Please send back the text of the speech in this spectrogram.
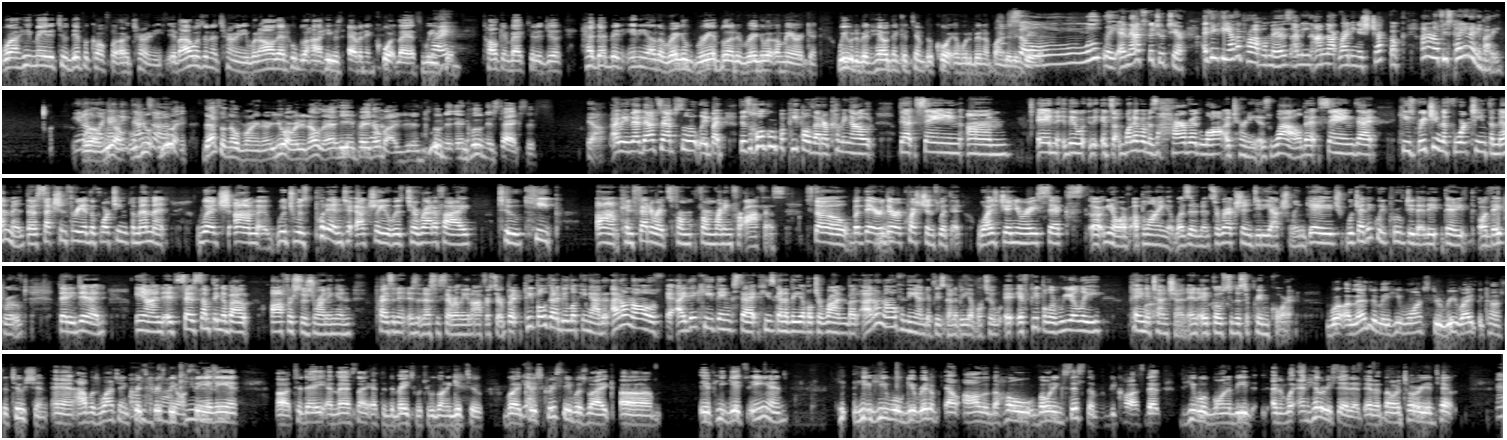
Well, he made it too difficult for attorneys. If I was an attorney with all that hoopla he was having in court last week, Right. talking back to the judge, had that been any other regular, red-blooded, regular American, we would have been held in contempt of court and would have been up under the jail. Absolutely. And that's the two tier. I think the other problem is, I mean, I'm not writing his checkbook. I don't know if he's paying anybody. You know, well, like we I think that's you, a you, that's a no-brainer. You already know that he ain't paid nobody, including including his taxes. Yeah, I mean that that's absolutely. But there's a whole group of people that are coming out that saying, um, and they were. It's one of them is a Harvard law attorney as well that's saying that he's breaching the Fourteenth Amendment, the Section Three of the Fourteenth Amendment, which um which was put in to actually it was to ratify to keep um, Confederates from from running for office. So, but there there are questions with it. Was January sixth, uh, you know, applying it? Was it an insurrection? Did he actually engage? Which I think we proved that they, they or they proved that he did. And it says something about officers running, and president isn't necessarily an officer, but people are going to be looking at it. I don't know. If, I think he thinks that he's going to be able to run, but I don't know if in the end if he's going to be able to. If people are really paying attention, and it goes to the Supreme Court. Well, allegedly, he wants to rewrite the Constitution. And I was watching Oh Chris my Christie God, on? CNN uh, today and last night at the debates, which we're going to get to. But Yeah. Chris Christie was like, um, if he gets in, he, he he will get rid of all- all of the whole voting system because that he will want to be and and Hillary said that that authoritarian. Te-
